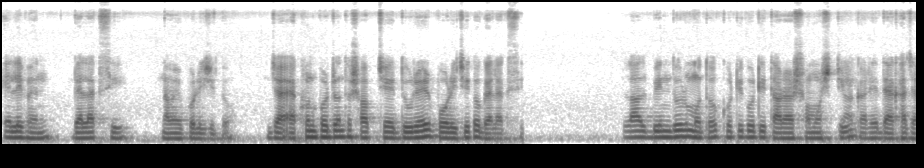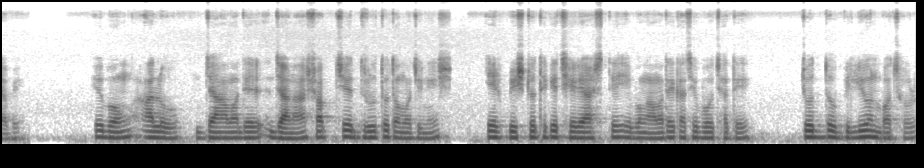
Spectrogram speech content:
এলেভেন গ্যালাক্সি নামে পরিচিত, যা এখন পর্যন্ত সবচেয়ে দূরের পরিচিত গ্যালাক্সি। লাল বিন্দুর মতো কোটি কোটি তারার সমষ্টি আকারে দেখা যাবে। এবং আলো, যা আমাদের জানা সবচেয়ে দ্রুততম জিনিস, এর পৃষ্ঠ থেকে ছেড়ে আসতে এবং আমাদের কাছে পৌঁছাতে চোদ্দ বিলিয়ন বছর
